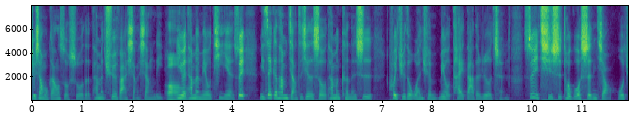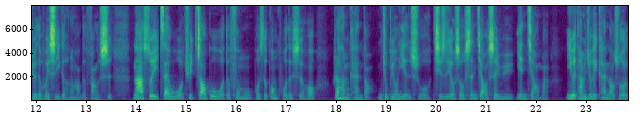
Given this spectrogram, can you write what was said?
就像我刚刚所说的，他们缺乏想象力，因为他们没有体验，所以你在跟他们讲这些的时候，他们可能是会觉得完全没有太大的热忱。所以其实透过身教，我觉得会是一个很好的方式。那所以在我去照顾我的父母或是公婆的时候，让他们看到，你就不用言说。其实有时候身教胜于言教嘛，因为他们就可以看到说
